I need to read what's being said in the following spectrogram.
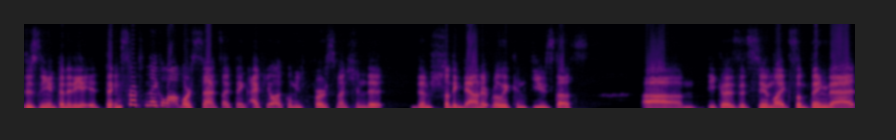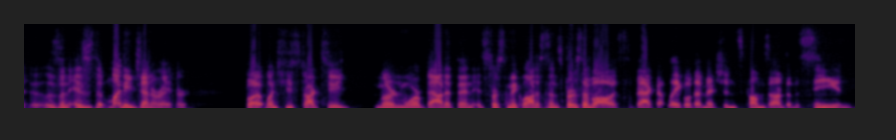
Disney Infinity, it, things start to make a lot more sense. I think I feel like when we first mentioned it, them shutting down, it really confused us um, because it seemed like something that was an instant money generator. But once you start to learn more about it, then it starts to make a lot of sense. First of all, it's the fact that Lego Dimensions comes onto the scene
